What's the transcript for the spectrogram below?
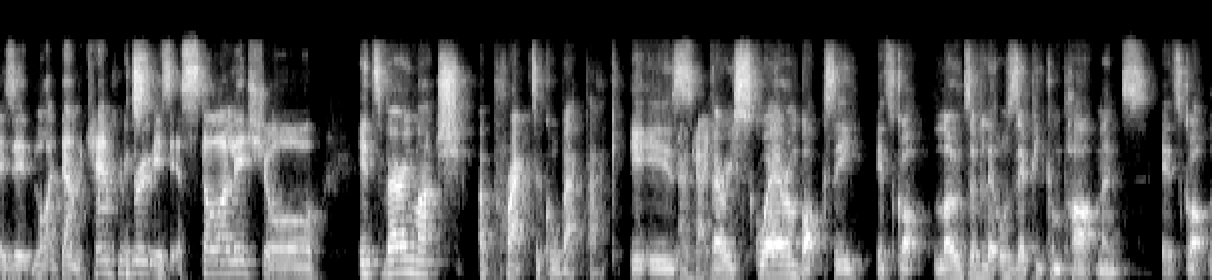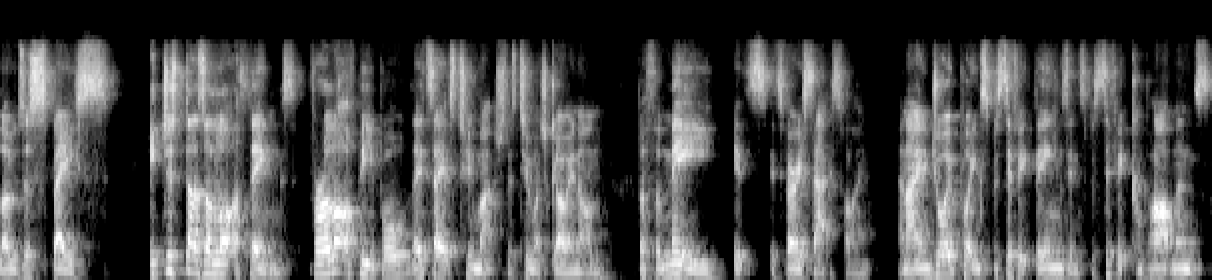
is it like down the camping It's- route? Is it a stylish or It's very much a practical backpack. It is Okay. very square and boxy. It's got loads of little zippy compartments. It's got loads of space. It just does a lot of things. For a lot of people, they'd say it's too much. There's too much going on. But for me, it's it's very satisfying. And I enjoy putting specific things in specific compartments.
